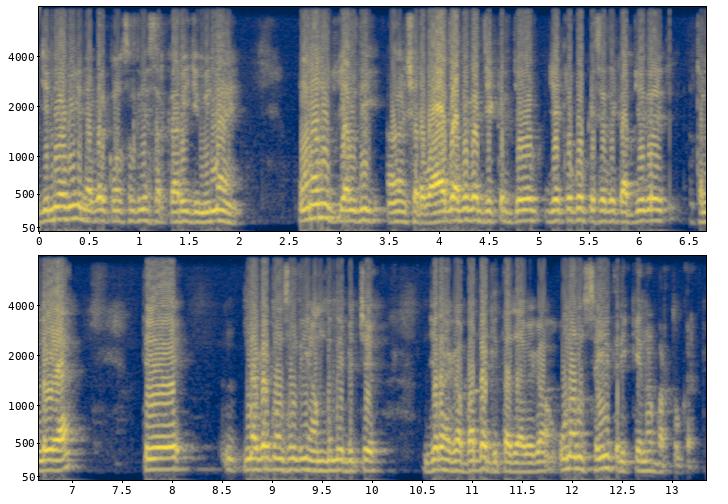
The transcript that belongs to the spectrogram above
ਜਿੰਨੀਆਂ ਵੀ ਨਗਰ ਕੌਂਸਲ ਦੀਆਂ ਸਰਕਾਰੀ ਜ਼ਮੀਨਾਂ ਹੈ ਉਹਨਾਂ ਨੂੰ ਜਲਦੀ ਅਹ, ਛਡਵਾਇਆ ਜਾਵੇਗਾ ਜੇਕਰ ਜੋ ਜੇਕਰ ਕੋਈ ਕਿਸੇ ਦੇ ਕਬਜ਼ੇ ਦੇ ਥੱਲੇ ਹੈ ਤੇ ਨਗਰ ਕੌਂਸਲ ਦੀ ਆਮਦਨ ਦੇ ਵਿੱਚ ਜਿਹੜਾ ਹੈਗਾ ਵਾਧਾ ਕੀਤਾ ਜਾਵੇਗਾ ਉਹਨਾਂ ਨੂੰ ਸਹੀ ਤਰੀਕੇ ਨਾਲ ਵਰਤੋਂ ਕਰਕੇ।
